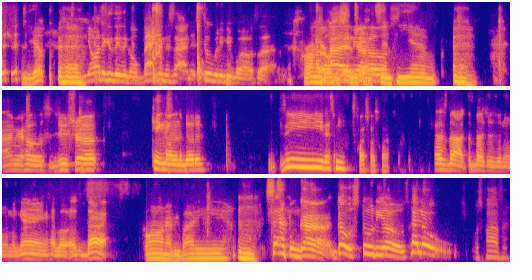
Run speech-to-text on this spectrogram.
Yep. Y'all niggas need to go back inside. There's too many people outside. Corona goes I to am sleep your at host. 10 p.m. I'm your host, Juice Shrub. King Mall in the building. Z, that's me. Squat, squat, squat. S Dot, the best engineer in the game. Hello, S Dot. Going on, everybody? Mm. Sample God, Go Studios. Hello. What's poppin'?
